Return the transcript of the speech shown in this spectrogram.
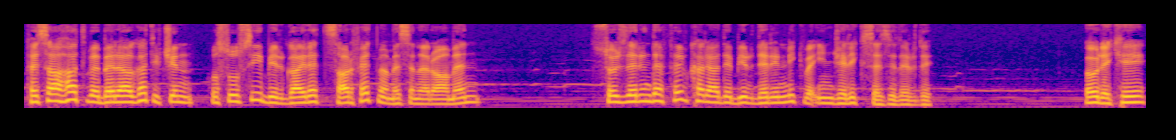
Fesahat ve belagat için hususi bir gayret sarf etmemesine rağmen, sözlerinde fevkalade bir derinlik ve incelik sezilirdi. Öyle ki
